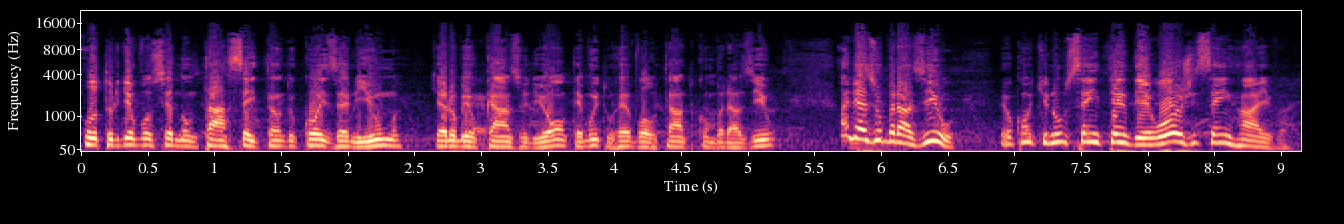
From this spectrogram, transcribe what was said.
outro dia você não está aceitando coisa nenhuma, que era o meu é. caso de ontem, muito revoltado com o Brasil. Aliás, o Brasil, eu continuo sem entender, hoje sem raiva.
